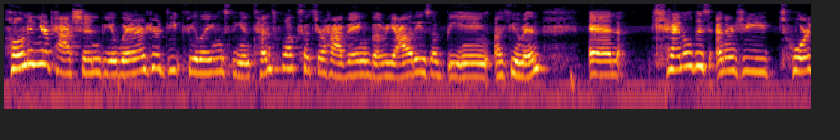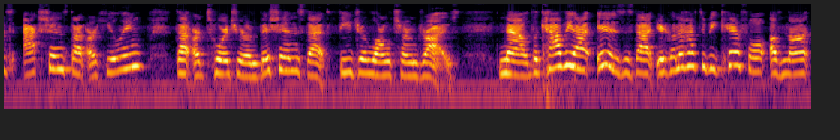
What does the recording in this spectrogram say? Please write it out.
hone in your passion, be aware of your deep feelings, the intense flux that you're having, the realities of being a human, and channel this energy towards actions that are healing, that are towards your ambitions, that feed your long term drives. Now, the caveat is is that you're going to have to be careful of not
